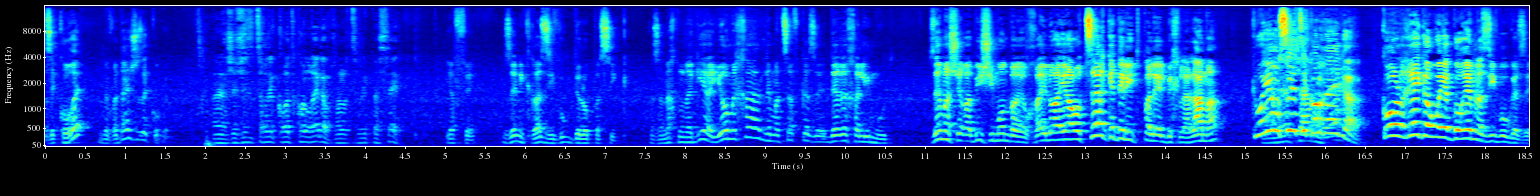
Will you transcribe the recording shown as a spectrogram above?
זה קורה, בוודאי שזה קורה. אני חושב שזה צריך לקרות כל רגע, בכלל לא צריך להיפסק. יפה. זה נקרא זיווג דלא פסיק. אז אנחנו נגיע יום אחד למצב כזה, דרך הלימוד. זה מה שרבי שמעון בר יוחאי לא היה עוצר כדי להתפלל בכלל. למה? כי הוא היה עושה את זה כל רגע. כל רגע הוא היה גורם לזיווג הזה.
